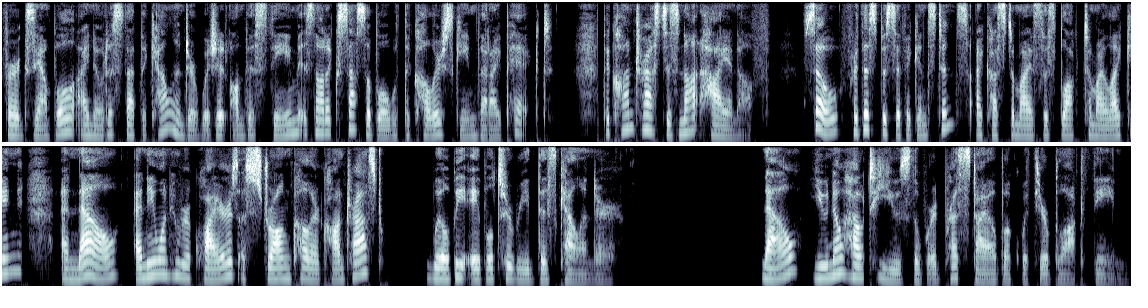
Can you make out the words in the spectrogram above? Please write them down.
For example, I noticed that the calendar widget on this theme is not accessible with the color scheme that I picked. The contrast is not high enough, so for this specific instance, I customized this block to my liking, and now anyone who requires a strong color contrast will be able to read this calendar. Now you know how to use the WordPress style book with your block theme.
